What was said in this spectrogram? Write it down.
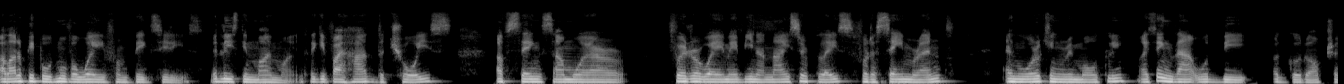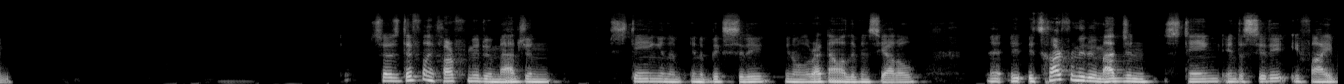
a lot of people would move away from big cities, at least in my mind. Like if I had the choice of staying somewhere further away, maybe in a nicer place for the same rent and working remotely, I think that would be a good option. So it's definitely hard for me to imagine staying in a in a big city. You know, right now I live in Seattle. It, it's hard for me to imagine staying in the city if I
